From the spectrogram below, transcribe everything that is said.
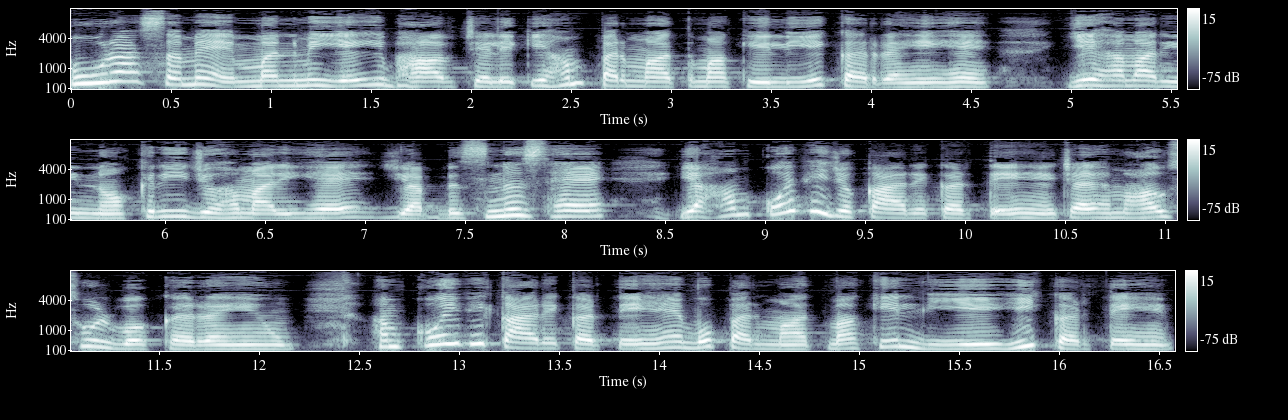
पूरा समय मन में यही भाव चले कि हम परमात्मा के लिए कर रहे हैं। ये हमारी नौकरी जो हमारी है या बिज़नेस है या हम कोई भी जो कार्य करते हैं, चाहे हम हाउस होल्ड वर्क कर रहे हों, हम कोई भी कार्य करते हैं, वो परमात्मा के लिए ही करते हैं।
